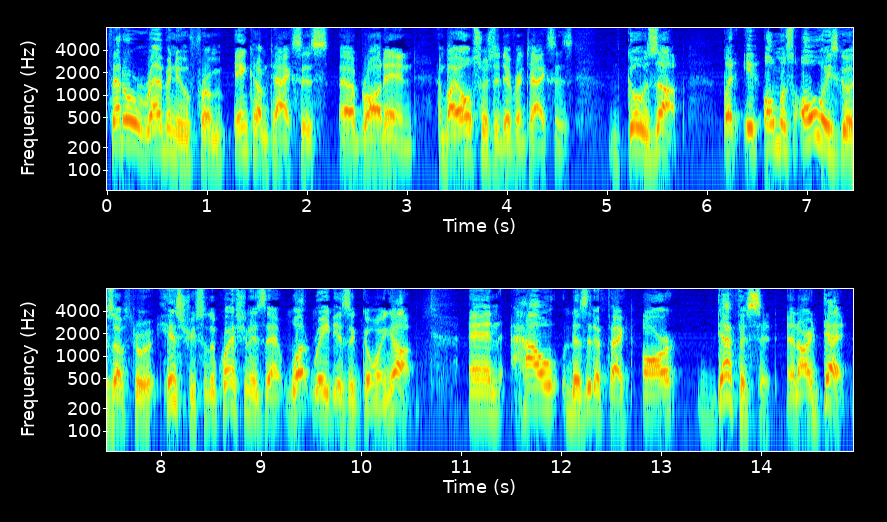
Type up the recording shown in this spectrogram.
federal revenue from income taxes uh, brought in, and by all sorts of different taxes, goes up but it almost always goes up through history. So the question is that what rate is it going up? And how does it affect our deficit and our debt?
